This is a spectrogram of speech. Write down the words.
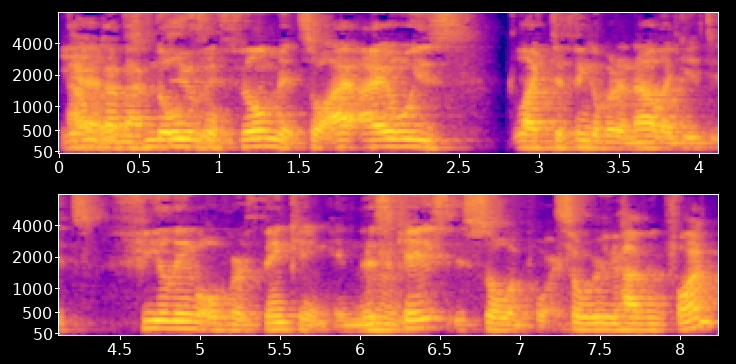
yeah, there's no fulfillment. So I, I always like to think about it now, like it, it's feeling over thinking. In this Mhm. case, is so important. So were you having fun?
